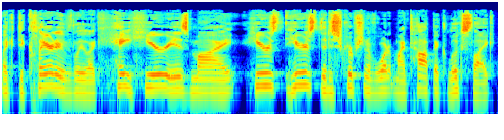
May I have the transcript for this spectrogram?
like declaratively, like, Hey, here is my, here's, here's the description of what my topic looks like.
